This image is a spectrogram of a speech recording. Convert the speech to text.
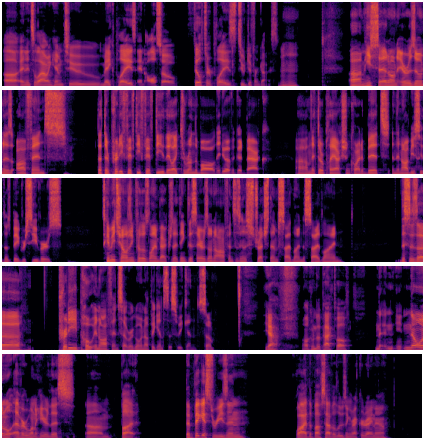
uh, and it's allowing him to make plays and also filter plays to different guys. Mm-hmm. Um, he said on Arizona's offense that they're pretty 50 50. They like to run the ball, they do have a good back. Um, they throw play action quite a bit. And then obviously those big receivers. It's It's gonna be challenging for those linebackers. I think this Arizona offense is gonna stretch them sideline to sideline. This is a pretty potent offense that we're going up against this weekend. So Yeah, welcome to the Pac-12. N- n- no one will ever want to hear this, um, but the biggest reason why the Buffs have a losing record right now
